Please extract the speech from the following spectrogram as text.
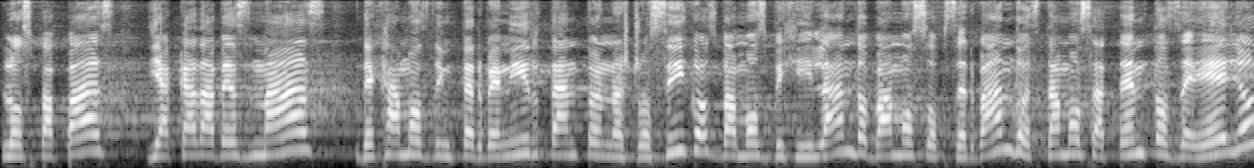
Los papás ya cada vez más dejamos de intervenir tanto en nuestros hijos, vamos vigilando, vamos observando, estamos atentos de ellos,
